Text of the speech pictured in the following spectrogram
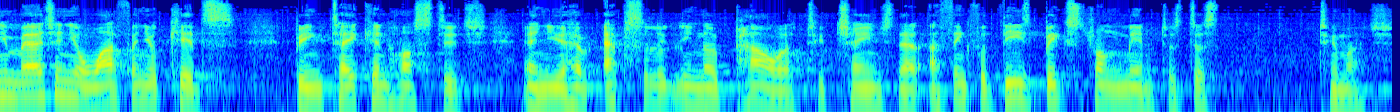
you imagine your wife and your kids being taken hostage and you have absolutely no power to change that? I think for these big, strong men, it was just too much.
